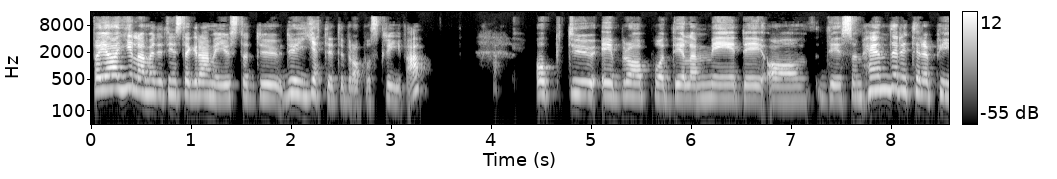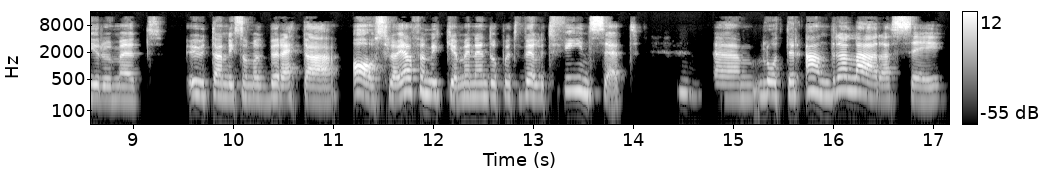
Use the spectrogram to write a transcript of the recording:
Vad jag gillar med ditt Instagram är just att du, du är jätte, jättebra på att skriva. Och du är bra på att dela med dig av det som händer i terapirummet utan liksom att berätta, avslöja för mycket, men ändå på ett väldigt fint sätt. Um, låter andra lära sig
